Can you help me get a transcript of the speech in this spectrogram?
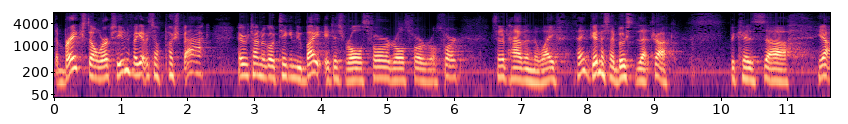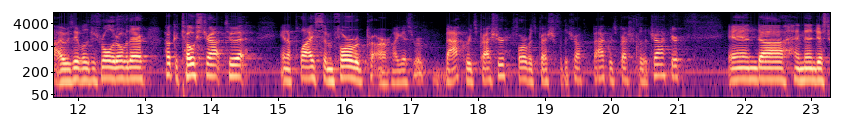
The brakes don't work. So even if I get myself pushed back, every time I go take a new bite, it just rolls forward, rolls forward, rolls forward. Instead of having the wife, thank goodness I boosted that truck because uh, yeah, I was able to just roll it over there, hook a tow strap to it, and apply some forward, or I guess backwards pressure, forwards pressure for the truck, backwards pressure for the tractor, and uh, and then just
